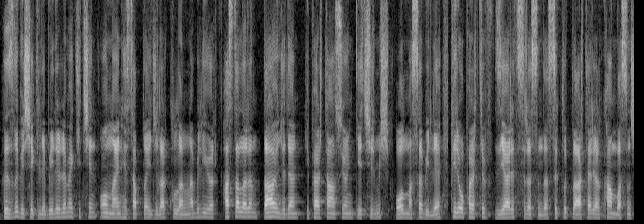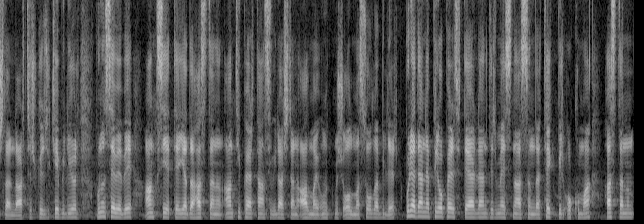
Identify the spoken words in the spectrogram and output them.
hızlı bir şekilde belirlemek için online hesaplayıcılar kullanılabiliyor. Hastaların daha önceden hipertansiyon geçirmiş olmasa bile preoperatif ziyaret sırasında sıklıkla arteriyel kan basınçlarında artış gözükebiliyor. Bunun sebebi anksiyete ya da hastanın antihipertansif ilaçlarını almayı unutmuş olması olabilir. Bu nedenle preoperatif değerlendirme esnasında tek bir okuma hastanın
